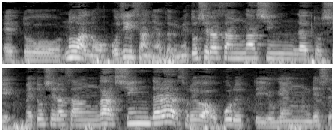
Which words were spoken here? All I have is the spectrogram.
えっと、ノアのおじいさんにあたるメトシェラさんが死んだ年、メトシェラさんが死んだらそれは起こるっていう予言でした。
